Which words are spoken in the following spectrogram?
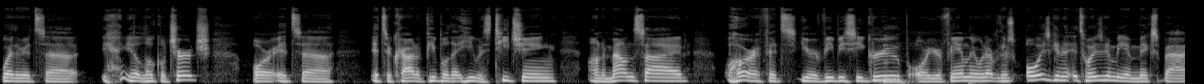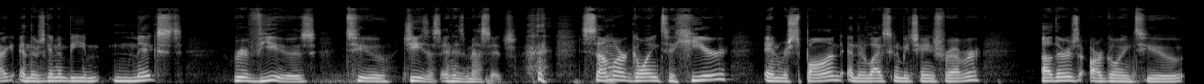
whether it's a you know, local church or it's a it's a crowd of people that he was teaching on a mountainside or if it's your VBC group hmm. or your family or whatever. There's always going to it's always going to be a mixed bag and there's going to be mixed reviews to Jesus and his message. Some are going to hear and respond and their life's going to be changed forever. Others are going to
